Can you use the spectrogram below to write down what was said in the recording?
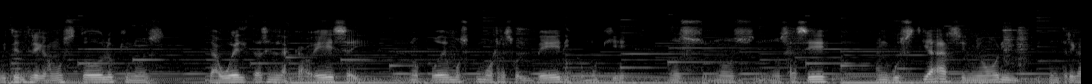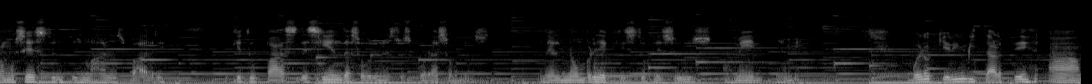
Hoy te entregamos todo lo que nos da vueltas en la cabeza y no podemos como resolver y como que nos, nos, hace angustiar, Señor, y, te entregamos esto en tus manos, Padre, y que tu paz descienda sobre nuestros corazones. En el nombre de Cristo Jesús, amén y amén. Bueno, quiero invitarte a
